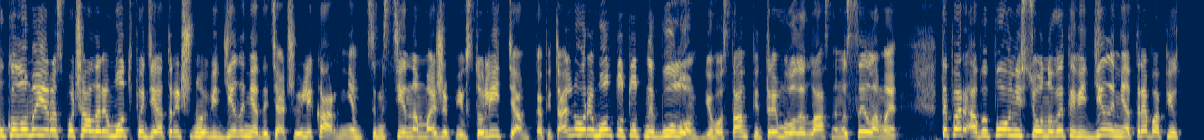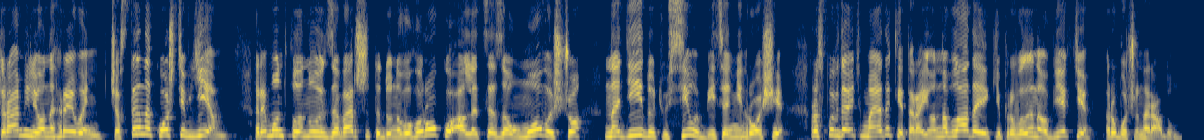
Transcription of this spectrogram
У Коломиї розпочали ремонт педіатричного відділення дитячої лікарні. Цим стінам майже півстоліття. Капітального ремонту тут не було. Його стан підтримували власними силами. Тепер, аби повністю оновити відділення, треба півтора мільйони гривень. Частина коштів є. Ремонт планують завершити до нового року, але це за умови, що надійдуть усі обіцяні гроші. Розповідають медики та районна влада, які провели на об'єкті робочу нараду.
